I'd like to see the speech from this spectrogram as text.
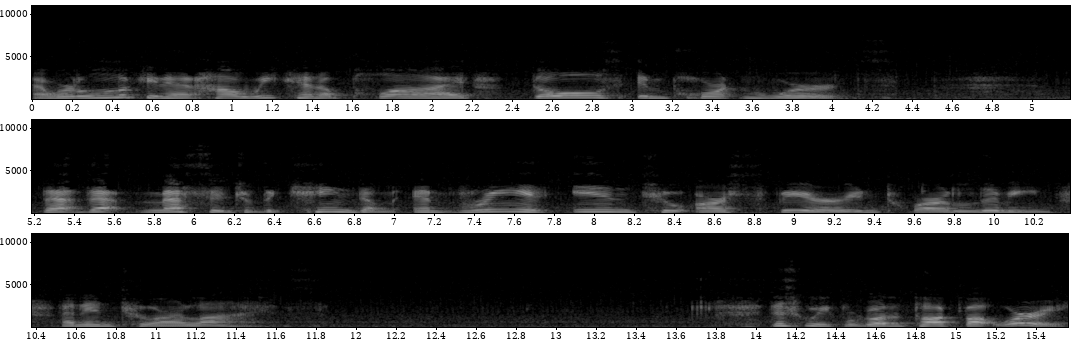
And we're looking at how we can apply those important words that, that message of the kingdom and bring it into our sphere, into our living, and into our lives. This week we're going to talk about worry.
